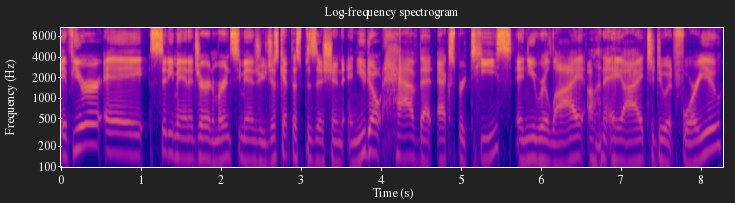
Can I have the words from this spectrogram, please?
if you're a city manager, an emergency manager, you just get this position and you don't have that expertise and you rely on AI to do it for you,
